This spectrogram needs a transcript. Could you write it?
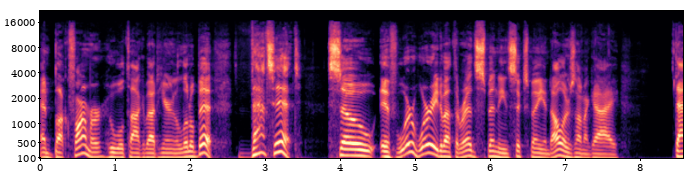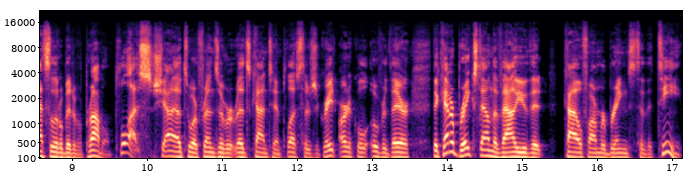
and Buck Farmer, who we'll talk about here in a little bit. That's it. So if we're worried about the Reds spending six million dollars on a guy, that's a little bit of a problem. Plus, shout out to our friends over at Reds Content Plus. There's a great article over there that kind of breaks down the value that Kyle Farmer brings to the team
